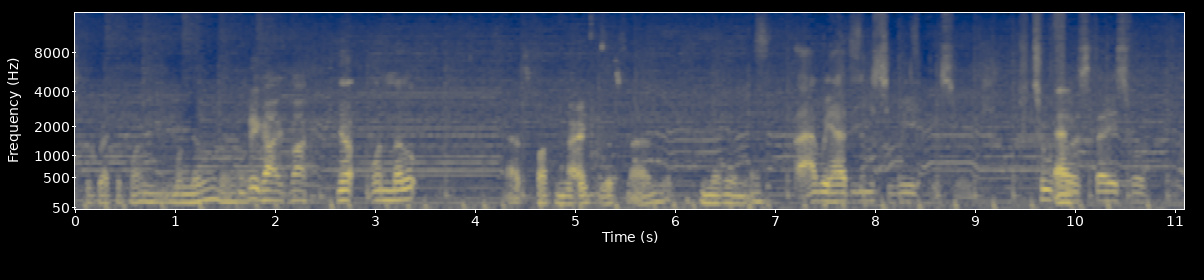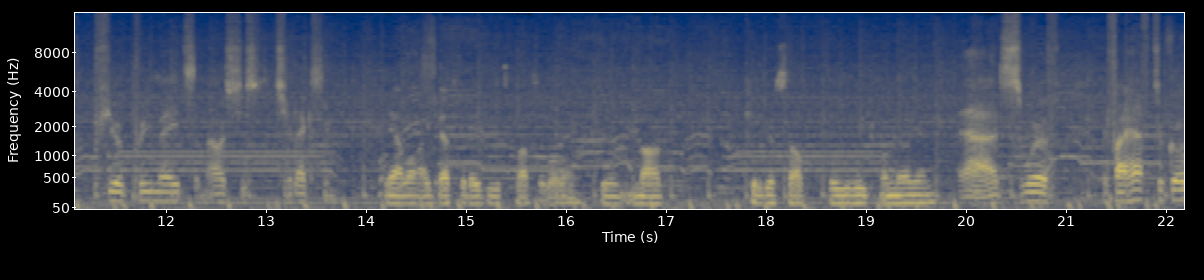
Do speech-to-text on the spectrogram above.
Cap to bracket one, one million. Or? Big guys back. Yeah, 1 mil. That's fucking Alright. ridiculous, man. Million, man. Ah, we had easy week this week. Two And- first days were pure premades and now it's just chillaxing. Yeah, well, I guess with AD it's possible to not kill yourself before you reach one million. Yeah, it's worth. If I have to go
